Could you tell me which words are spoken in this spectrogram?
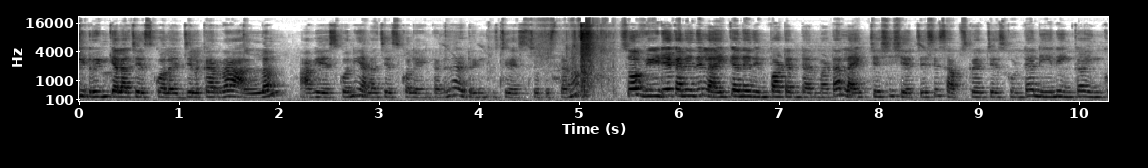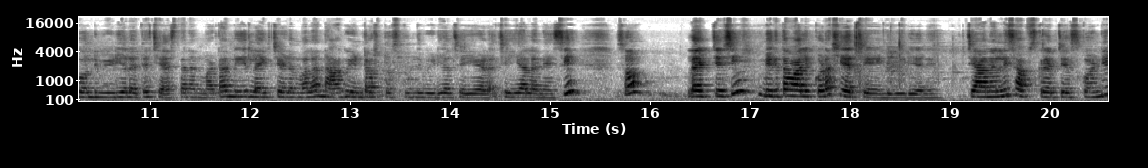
ఈ డ్రింక్ ఎలా చేసుకోవాలి? జీలకర్ర అల్లం అవి వేసుకొని ఎలా చేసుకోవాలి ఏంటనేది ఆ డ్రింక్ చేసి చూపిస్తాను. సో వీడియోకి అనేది లైక్ అనేది ఇంపార్టెంట్ అనమాట లైక్ చేసి షేర్ చేసి సబ్స్క్రైబ్ చేసుకుంటే నేను ఇంకా ఇంకొన్ని వీడియోలు అయితే చేస్తానమాట మీరు లైక్ చేయడం వల్ల నాకు ఇంట్రెస్ట్ వస్తుంది వీడియోలు చేయాల చేయాలనేసి. సో లైక్ చేసి మిగతా వాళ్ళకి కూడా షేర్ చేయండి వీడియోని. ఛానల్ని సబ్స్క్రైబ్ చేసుకోండి.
